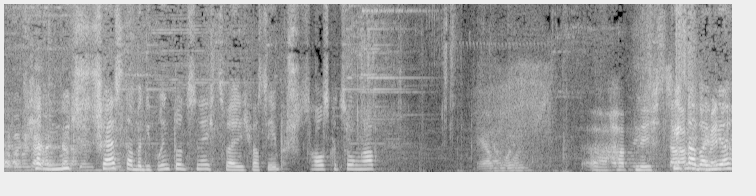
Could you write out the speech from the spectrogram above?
aber ich, ich habe eine mythische Chest, aber die bringt uns nichts, weil ich was episches rausgezogen habe. Ja, moin. Äh, hab nichts. Gegner bei mir.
